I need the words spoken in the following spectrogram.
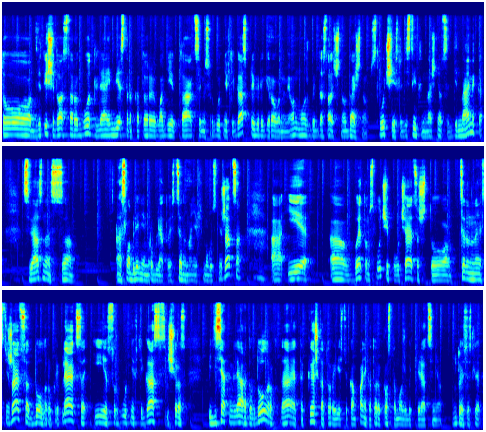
то 2022 год для инвесторов, которые владеют акциями Сургутнефтегаз привилегированными, он может быть достаточно удачным в случае, если действительно начнется динамика, связанная с ослаблением рубля, то есть цены на нефть могут снижаться. А, и а, в этом случае получается, что цены на нефть снижаются, доллар укрепляется, и Сургутнефтегаз, еще раз, 50 миллиардов долларов, да, это кэш, который есть у компании, который просто может быть переоценен. Ну, то есть, если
